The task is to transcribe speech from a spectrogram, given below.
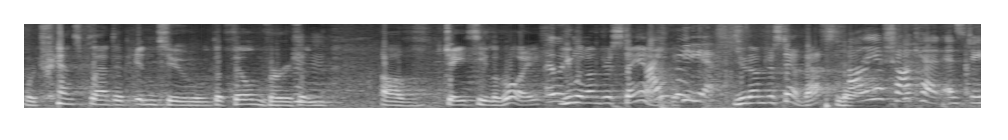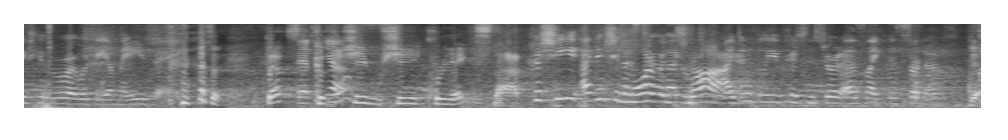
were transplanted into the film version mm-hmm. Of J.T. LeRoy, would you would understand. I think Yeah. You'd understand. That's Laura. Alia Shawkat as J.T. LeRoy would be amazing. That's That's- because yeah. she she creates that. Because she, I think she's Let's more of a a draw. I didn't believe Kristen Stewart as like this sort of. Yeah.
